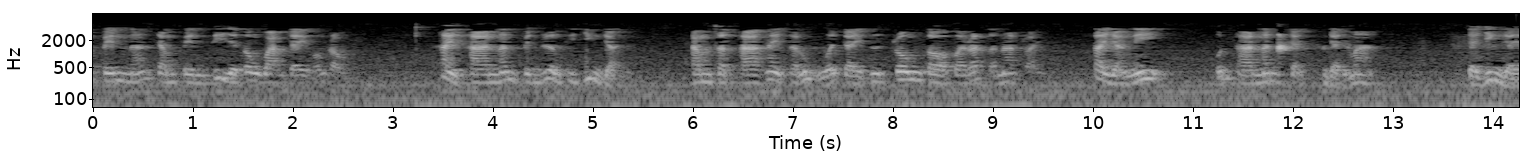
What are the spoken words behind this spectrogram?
ำเป็นนะจำเป็นที่จะต้องวางใจของเรา ให้ทานนั้นเป็นเรื่องที่ยิ่งใหญ่ทำศรัทธาให้ทะลุหัวใจคือตรงต่อพระรัตนตรัยถ้าอย่างนี้ผลทานนั้นจะใหญ่มาก จะยิ่งใหญ่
